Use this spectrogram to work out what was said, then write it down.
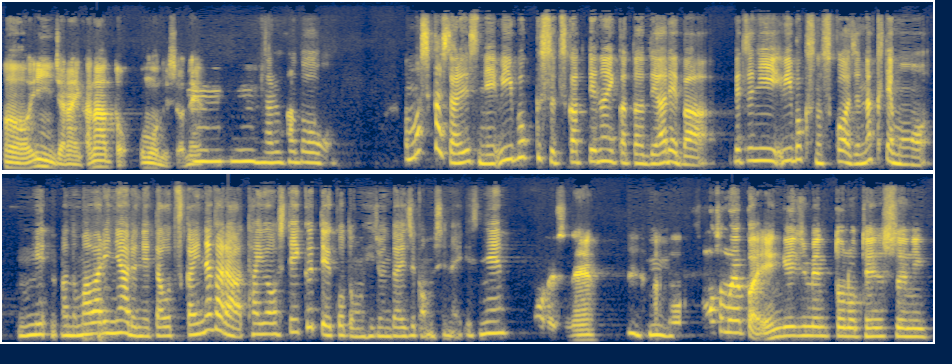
うん、いいんじゃないかなと思うんですよね。なるほど。もしかしたらあれですね、WeBox 使ってない方であれば、別に WeBox のスコアじゃなくても、あの周りにあるネタを使いながら対話をしていくっていうことも非常に大事かもしれないですね。そうですね。うんうん、そもそもやっぱりエンゲージメントの点数に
